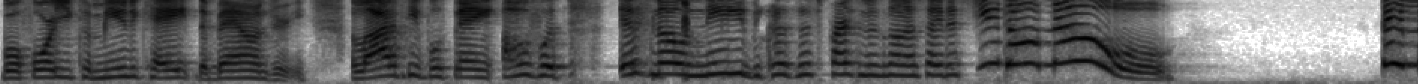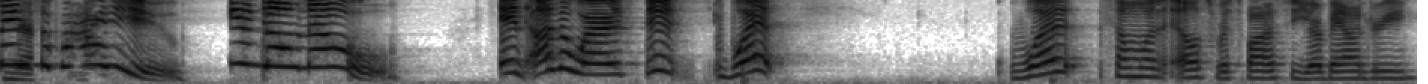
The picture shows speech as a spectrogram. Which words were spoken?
before you communicate the boundary. A lot of people think, oh, but it's no need because this person is going to say this. You don't know. They may surprise you. You don't know. In other words, what what someone else responds to your boundary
